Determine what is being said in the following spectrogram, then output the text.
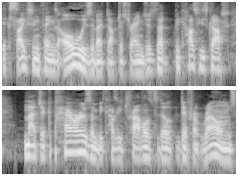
exciting things always about Doctor Strange is that because he's got magic powers and because he travels to different realms,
